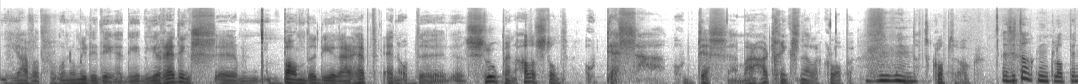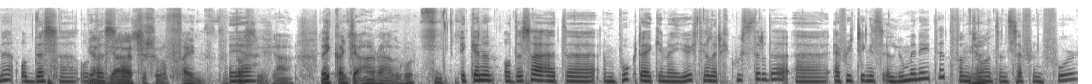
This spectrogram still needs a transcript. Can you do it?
ja, wat hoe noem je die dingen? Die, die reddingsbanden die je daar hebt. En op de, de sloep en alles stond Odessa, Odessa. Maar hart ging sneller kloppen. en dat klopte ook. Er zit ook een klop in, hè? Odessa. Odessa. Ja, ja, het is wel fijn. Fantastisch. Ja. Nee, ik kan het je aanraden hoor. Ik ken een Odessa uit uh, een boek dat ik in mijn jeugd heel erg koesterde. Uh, Everything is Illuminated van Jonathan ja. Safran Foer.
